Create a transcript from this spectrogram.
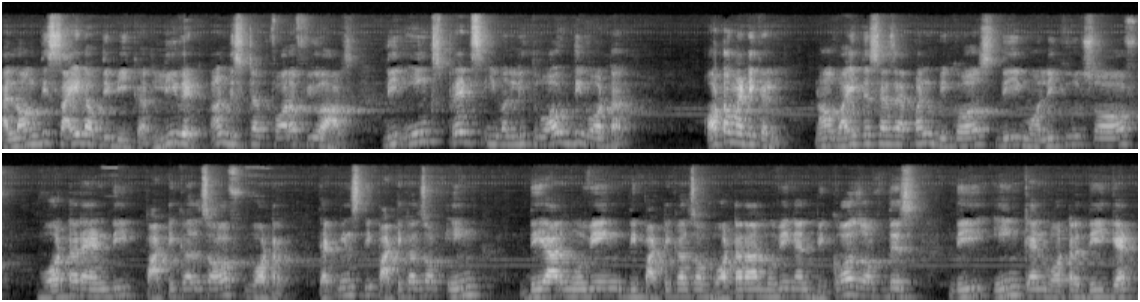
along the side of the beaker. Leave it undisturbed for a few hours. The ink spreads evenly throughout the water automatically. Now why this has happened? Because the molecules of water and the particles of water. That means the particles of ink they are moving the particles of water are moving and because of this the ink and water they get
